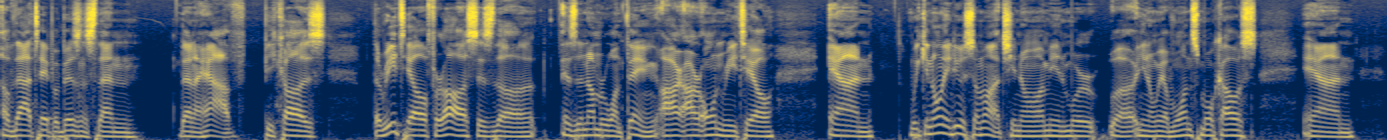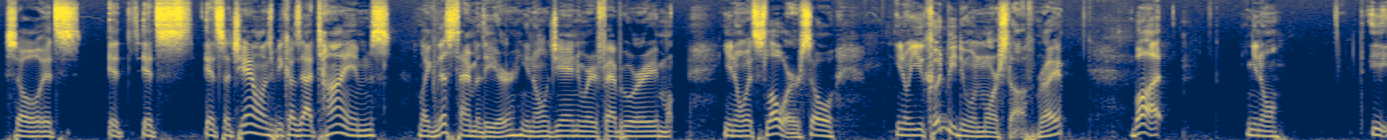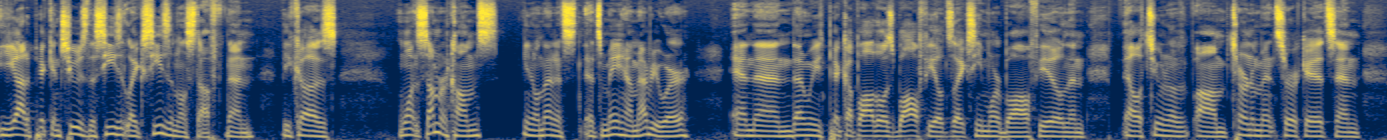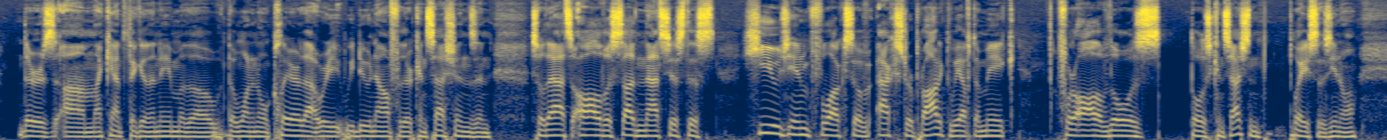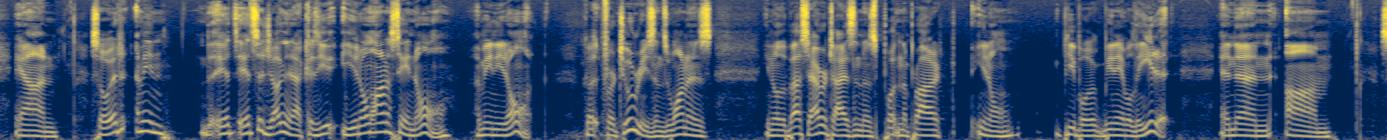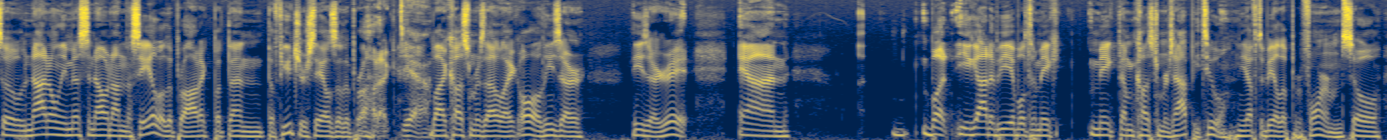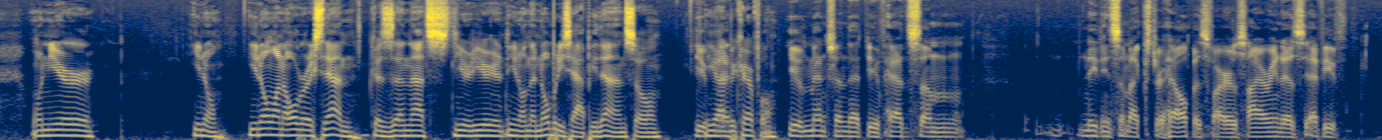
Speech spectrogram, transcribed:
of that type of business than than I have because the retail for us is the is the number one thing. Our our own retail, and we can only do so much. You know, I mean, we're uh, you know we have one smokehouse, and so it's it it's it's a challenge because at times like this time of the year, you know, January, February, you know, it's slower. So, you know, you could be doing more stuff, right? but you know, you, got to pick and choose the season, like seasonal stuff, then because once summer comes, you know, then it's it's mayhem everywhere. And then, then we pick up all those ball fields like Seymour Ball Field and Altoona um, tournament circuits. And there's um, I can't think of the name of the the one in Eau Claire that we, we do now for their concessions. And so that's all of a sudden that's just this huge influx of extra product we have to make for all of those those concession places you know? And so it I mean it's it's a juggling because you you don't want to say no. I mean you don't for two reasons one is you know the best advertising is putting the product you know people being able to eat it and then um so not only missing out on the sale of the product, but then the future sales of the product. Yeah. By customers that are like, oh, these are these are great, and but you got to be able to make make them customers happy too. You have to be able to perform. So when you're, you know, you don't want to overextend because then that's you're, you're you know then nobody's happy then. So you got to be careful. You mentioned that you've had some needing some extra help as far as hiring. Has have you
